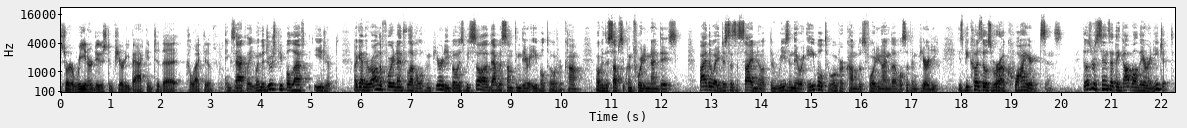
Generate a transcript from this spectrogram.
sort of reintroduced impurity back into the collective. Exactly. When the Jewish people left Egypt, again, they were on the 49th level of impurity, but as we saw, that was something they were able to overcome over the subsequent 49 days. By the way, just as a side note, the reason they were able to overcome those 49 levels of impurity is because those were acquired sins. Those were sins that they got while they were in Egypt.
